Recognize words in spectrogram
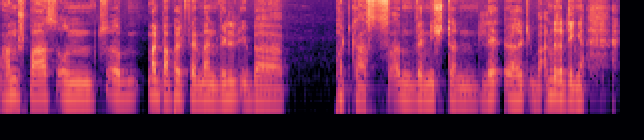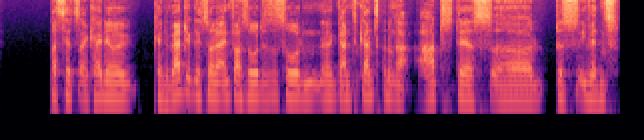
haben Spaß und ähm, man babbelt, wenn man will, über Podcasts und wenn nicht, dann halt über andere Dinge. Was jetzt keine, keine Wertung ist, sondern einfach so, das ist so eine ganz, ganz andere Art des, äh, des Events.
